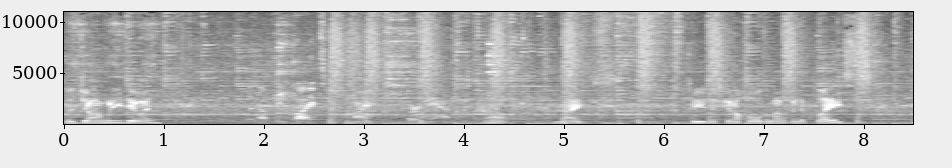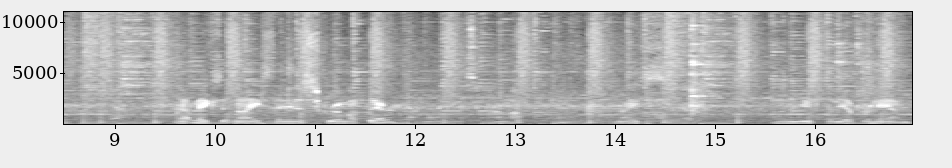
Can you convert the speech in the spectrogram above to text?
So John, what are you doing? Putting up these lights with my third hand. Oh, nice. So you're just gonna hold them up into place. That makes it nice. Then you just screw them up there. Yeah, and then I can just screw them up. Nice. What use for the upper hand?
